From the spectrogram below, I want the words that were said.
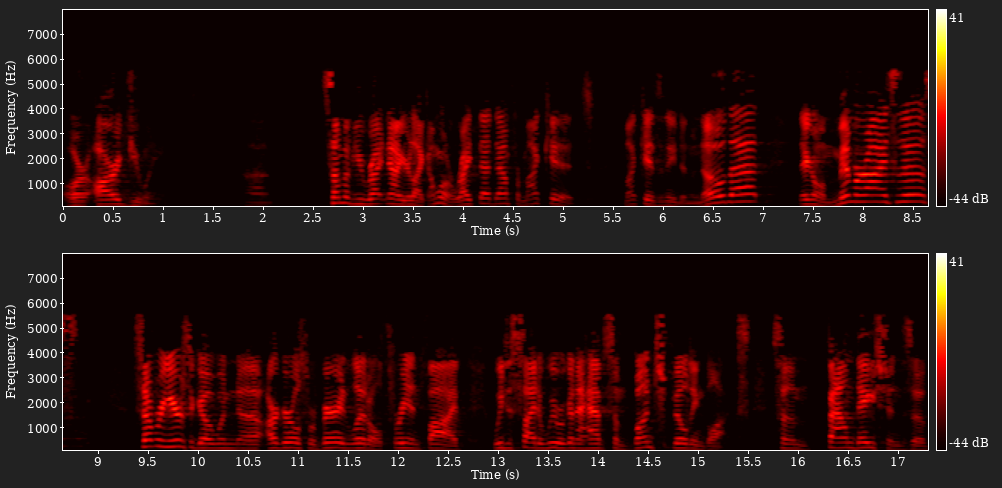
or arguing. Uh, some of you right now, you're like, I'm going to write that down for my kids. My kids need to know that. They're going to memorize this. Several years ago, when uh, our girls were very little, three and five, we decided we were going to have some bunch building blocks, some foundations of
